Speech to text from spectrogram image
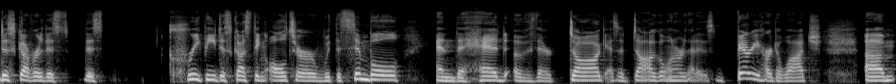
discover this this creepy, disgusting altar with the symbol and the head of their dog as a dog owner. That is very hard to watch. Um,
